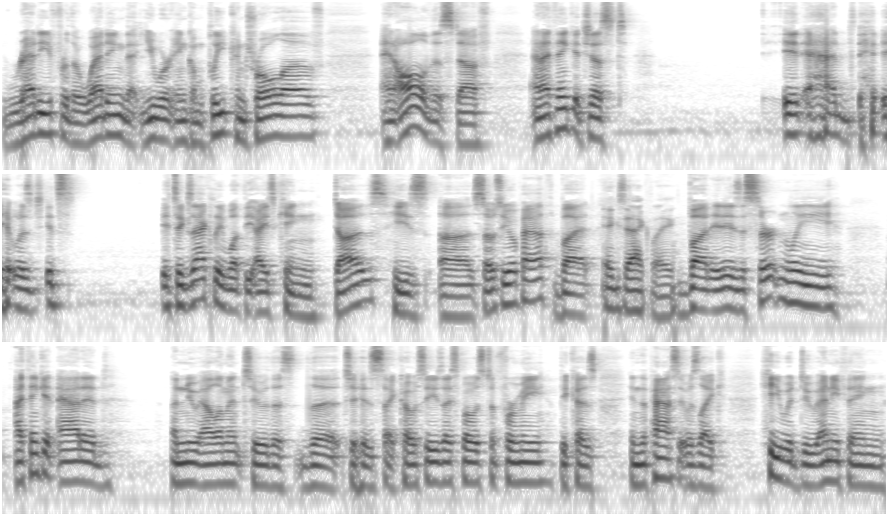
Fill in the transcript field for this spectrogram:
ready for the wedding that you were in complete control of and all of this stuff. And i think it just it had it was it's it's exactly what the ice king does. He's a sociopath but Exactly. but it is certainly I think it added a new element to this the to his psychoses I suppose to for me because in the past it was like he would do anything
